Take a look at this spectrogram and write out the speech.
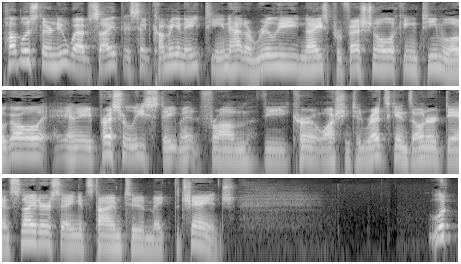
published their new website. They said coming in 18 had a really nice professional looking team logo and a press release statement from the current Washington Redskins owner Dan Snyder saying it's time to make the change looked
